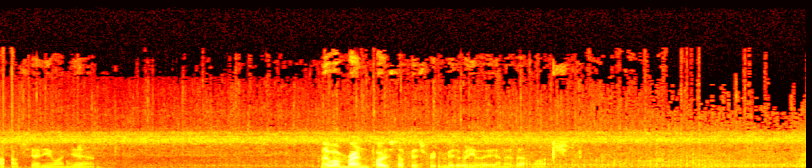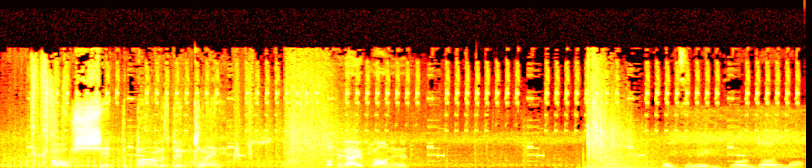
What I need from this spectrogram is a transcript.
I can't see anyone yet. No one ran post office through the middle anyway, I know that much. Oh shit, the bomb has been planted. Got the guy who planted. Wait for me before you go in there.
